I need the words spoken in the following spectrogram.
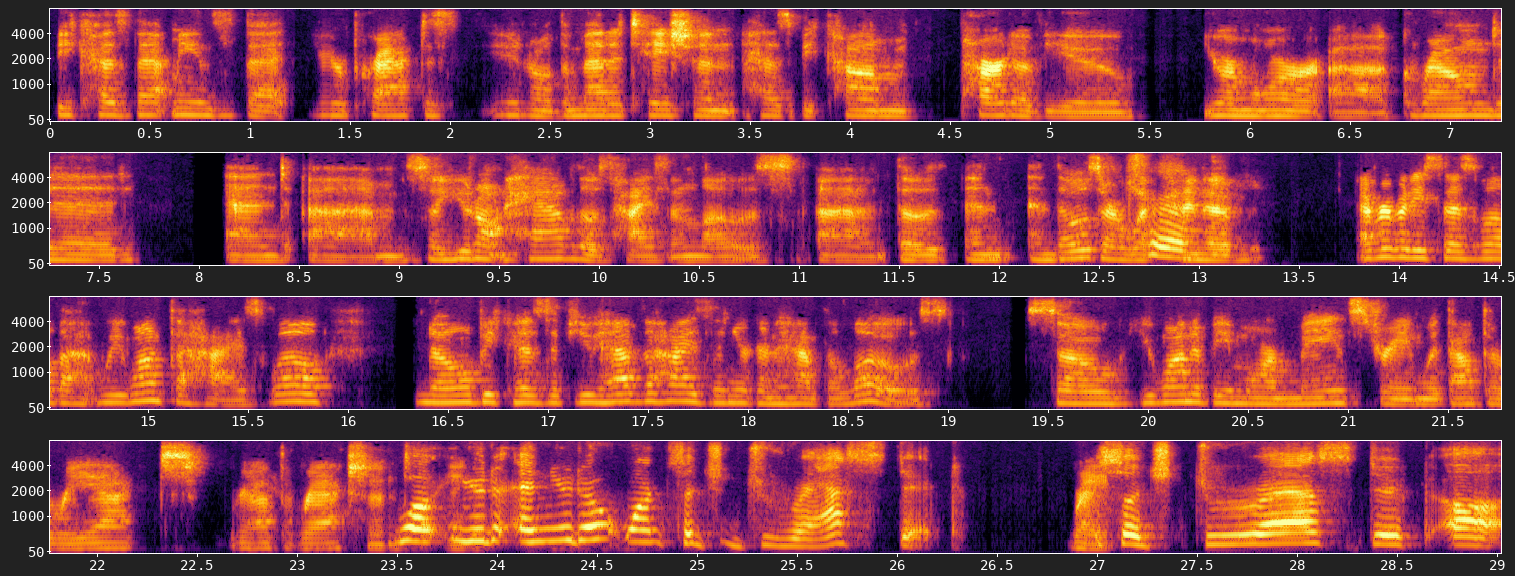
because that means that your practice you know the meditation has become part of you you're more uh, grounded and um, so you don't have those highs and lows uh, those and and those are what True. kind of everybody says well that we want the highs well no because if you have the highs then you're going to have the lows so you want to be more mainstream without the react, without the reaction. Well, you and you don't want such drastic, right? Such drastic uh,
